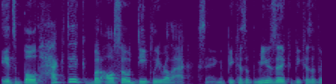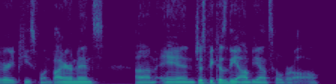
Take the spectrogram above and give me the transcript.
it's both hectic but also deeply relaxing because of the music, because of the very peaceful environments, um, and just because of the ambiance overall.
